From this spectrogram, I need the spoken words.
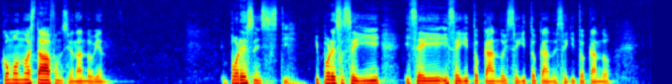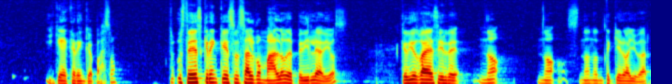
como no estaba funcionando bien. Por eso insistí. Y por eso seguí y seguí, tocando, y seguí tocando, y seguí tocando. ¿Y qué creen que pasó? ¿Ustedes creen que eso es algo malo de pedirle a Dios? Que Dios va a decir de, no, no, no, no te quiero ayudar.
